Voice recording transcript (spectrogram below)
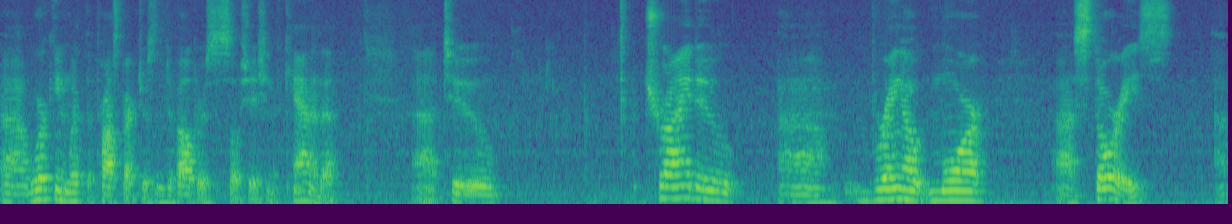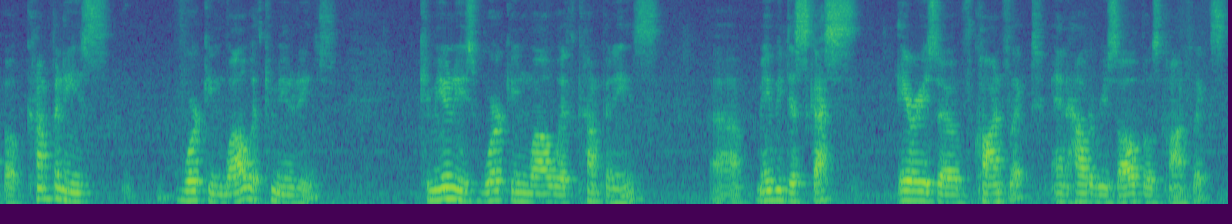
uh, working with the Prospectors and Developers Association of Canada uh, to try to uh, bring out more uh, stories about companies working well with communities, communities working well with companies, uh, maybe discuss areas of conflict and how to resolve those conflicts.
